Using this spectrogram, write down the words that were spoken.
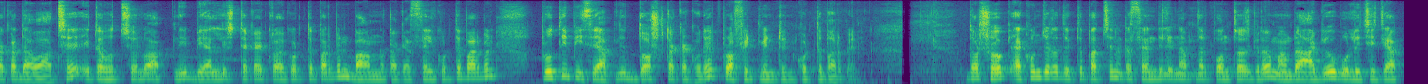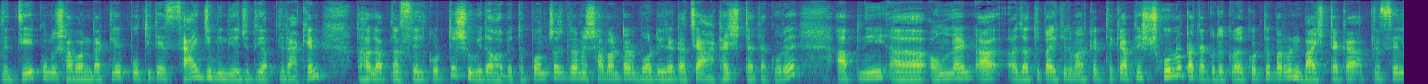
টাকা দেওয়া আছে। এটা হচ্ছে হলো আপনি বিয়াল্লিশ টাকায় ক্রয় করতে পারবেন বাউন্ন টাকায় সেল করতে পারবেন। প্রতি পিসে আপনি দশ টাকা করে প্রফিট মেনটেন করতে পারবেন। দর্শক, এখন যেটা দেখতে পাচ্ছেন, এটা স্যান্ডেলিনা আপনার পঞ্চাশ গ্রাম। আমরা আগেও বলেছি যে আপনি যে কোনো সাবান রাখলে প্রতিটা সাইজ মিলিয়ে যদি আপনি রাখেন, তাহলে আপনার সেল করতে সুবিধা হবে। তো পঞ্চাশ গ্রামের সাবানটার বডি রেট আছে আঠাশ টাকা করে। আপনি অনলাইন জাতীয় পাইকারি মার্কেট থেকে আপনি ষোলো টাকা করে ক্রয় করতে পারবেন, বাইশ টাকা আপনি সেল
